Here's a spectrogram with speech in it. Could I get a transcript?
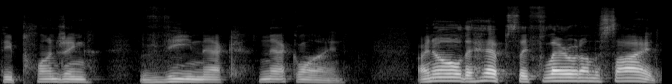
The plunging V-neck neckline. I know, the hips, they flare out on the side.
